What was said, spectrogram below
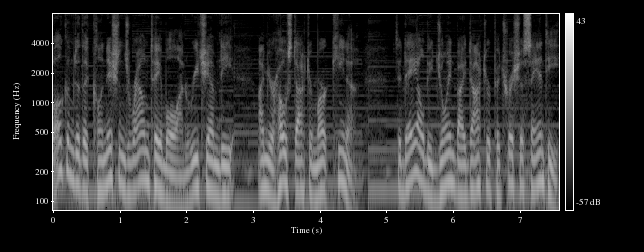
Welcome to the Clinicians Roundtable on ReachMD. I'm your host, Dr. Mark Kina. Today I'll be joined by Dr. Patricia Santy.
